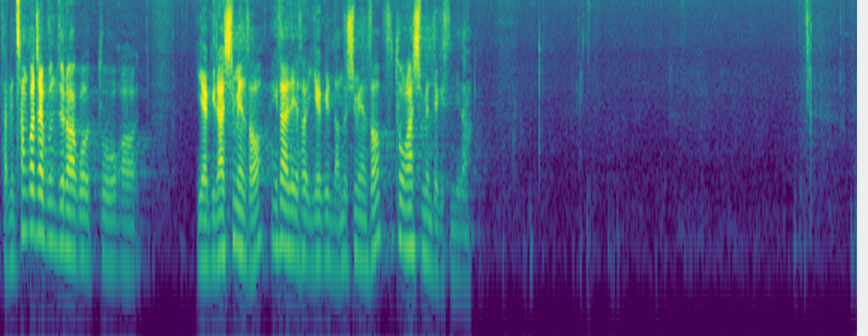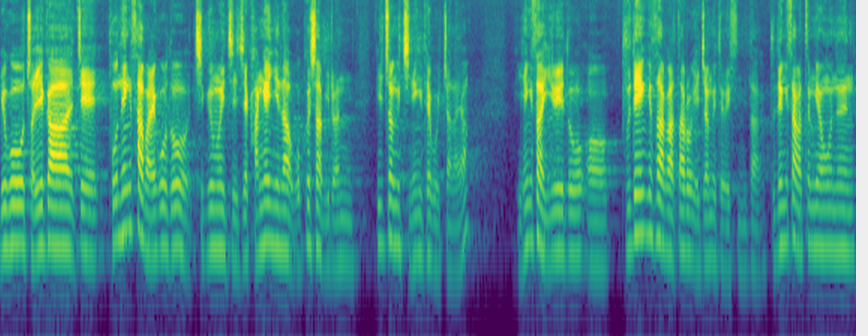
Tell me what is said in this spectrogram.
다른 참가자분들하고 또 어, 이야기를 하시면서 행사에 대해서 이야기를 나누시면서 소통을 하시면 되겠습니다. 그리고 저희가 이제 본 행사 말고도 지금은 이제 강연이나 워크숍 이런 일정이 진행이 되고 있잖아요. 이 행사 이외에도 어, 부대 행사가 따로 예정이 되어 있습니다. 부대 행사 같은 경우는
